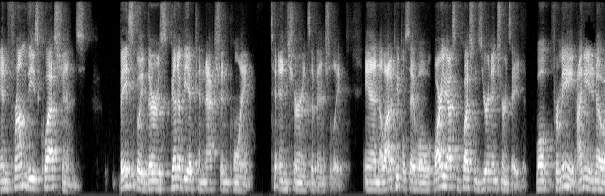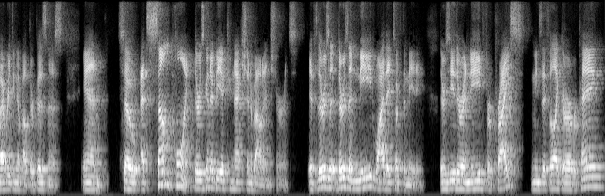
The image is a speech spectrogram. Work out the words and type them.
And from these questions basically there's going to be a connection point to insurance eventually. And a lot of people say well why are you asking questions? You're an insurance agent. Well for me i need to know everything about their business. And so at some point there's going to be a connection about insurance. If there's a there's a need why they took the meeting there's either a need for price, means they feel like they're overpaying.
